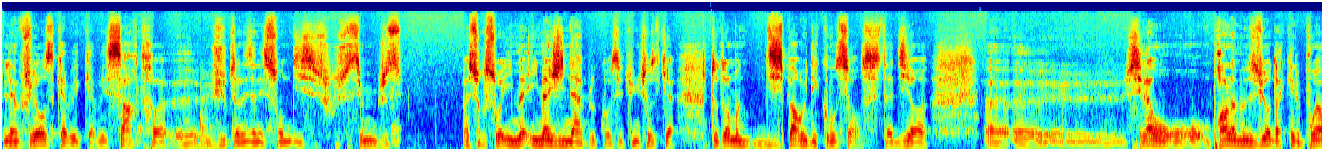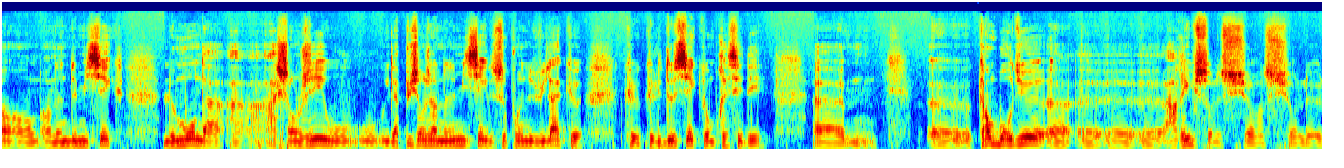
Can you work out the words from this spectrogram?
l'influence qu'avait Sartre euh, jusque dans les années 70. Je ne suis pas sûr que ce soit imaginable. C'est une chose qui a totalement disparu des consciences. C'est-à-dire, euh, euh, c'est là où on, prend la mesure d'à quel point, en, un demi-siècle, le monde a, changé, ou, il a pu changer en un demi-siècle de ce point de vue-là que, que, les deux siècles qui ont précédé. Euh, quand Bourdieu arrive sur le, sur le,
